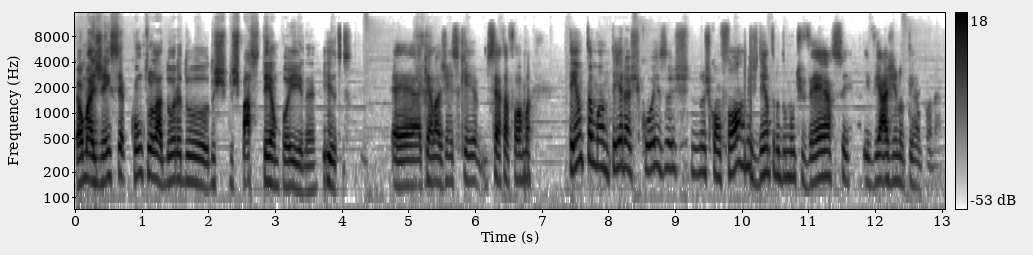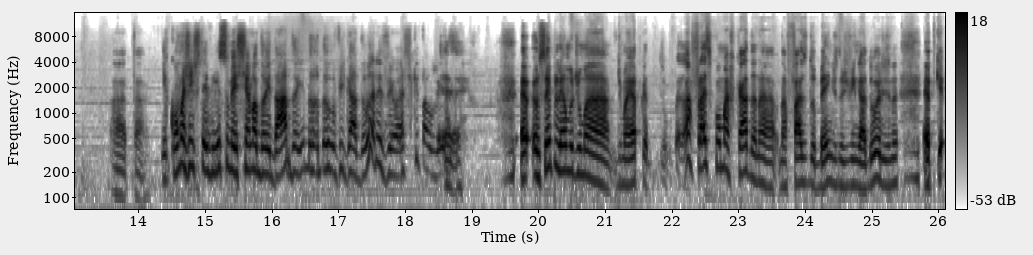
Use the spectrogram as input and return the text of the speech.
é uma agência controladora do, do, do espaço-tempo aí, né? Isso. É aquela agência que, de certa forma, tenta manter as coisas nos conformes dentro do multiverso e, e viagem no tempo, né? Ah, tá. E como a gente teve isso mexendo a doidada aí do, do Vingadores, eu acho que talvez. É. Eu, sempre lembro de uma, de uma época. A frase ficou marcada na, na fase do Bendis dos Vingadores, né? É porque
